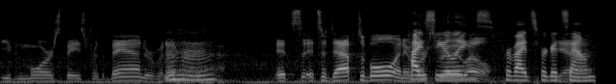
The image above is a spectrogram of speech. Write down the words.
even more space for the band or whatever. It's it's adaptable and it Mm-hmm. High works ceilings really well. provides for good Yeah. sound.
